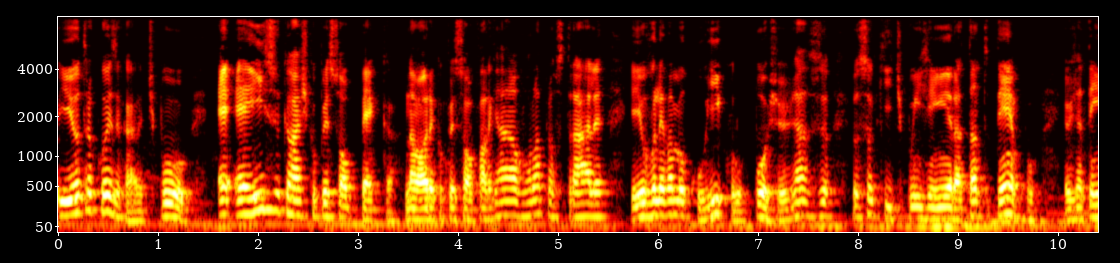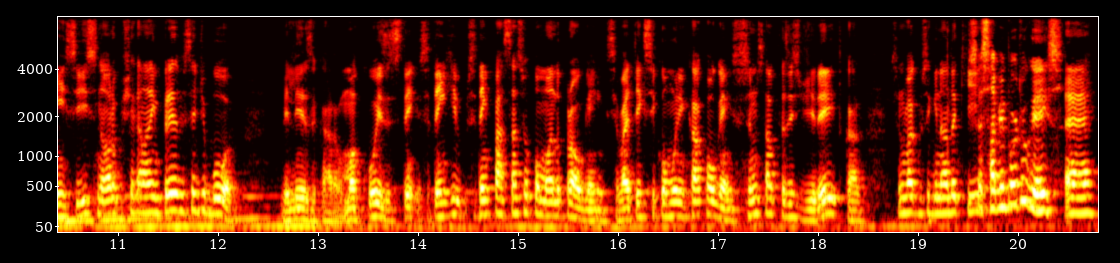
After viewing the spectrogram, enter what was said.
e outra coisa, cara, tipo, é, é isso que eu acho que o pessoal peca. Na hora que o pessoal fala que, ah, eu vou lá pra Austrália e eu vou levar meu currículo. Poxa, eu já sou, eu sou aqui, tipo, engenheiro há tanto tempo, eu já tenho isso e isso, na hora que eu chegar lá na empresa vai ser de boa. Beleza, cara, uma coisa, você tem, você tem, que, você tem que passar seu comando pra alguém. Você vai ter que se comunicar com alguém. Se você não sabe fazer isso direito, cara, você não vai conseguir nada aqui. Você sabe em português. É.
